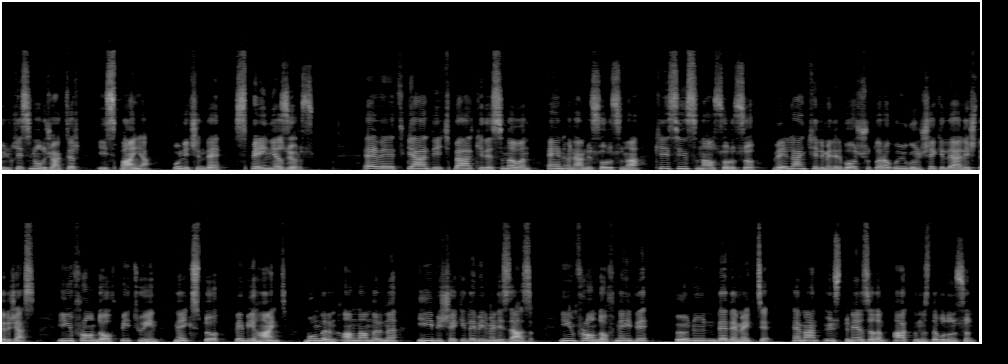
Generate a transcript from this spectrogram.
Ülkesi ne olacaktır? İspanya. Bunun için de Spain yazıyoruz. Evet geldik belki de sınavın en önemli sorusuna kesin sınav sorusu verilen kelimeleri boşluklara uygun şekilde yerleştireceğiz. In front of, between, next to ve behind bunların anlamlarını iyi bir şekilde bilmeniz lazım. In front of neydi? Önünde demekti. Hemen üstüne yazalım aklımızda bulunsun.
